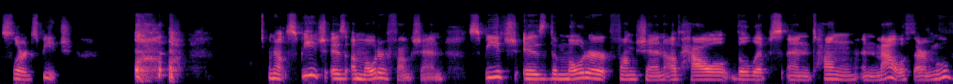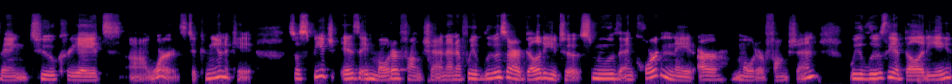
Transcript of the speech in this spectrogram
slurred speech. Now, speech is a motor function. Speech is the motor function of how the lips and tongue and mouth are moving to create uh, words, to communicate. So, speech is a motor function. And if we lose our ability to smooth and coordinate our motor function, we lose the ability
